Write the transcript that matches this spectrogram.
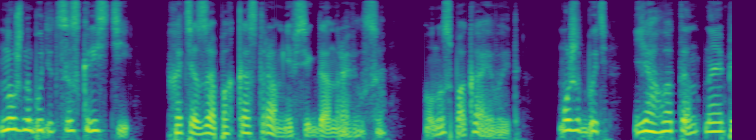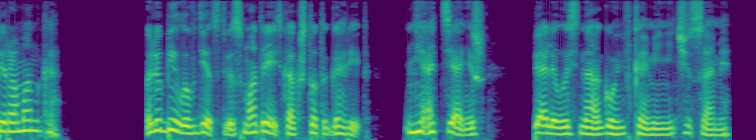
Нужно будет соскрести, хотя запах костра мне всегда нравился. Он успокаивает. Может быть, я латентная пироманка?» Любила в детстве смотреть, как что-то горит. Не оттянешь. Пялилась на огонь в камине часами.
